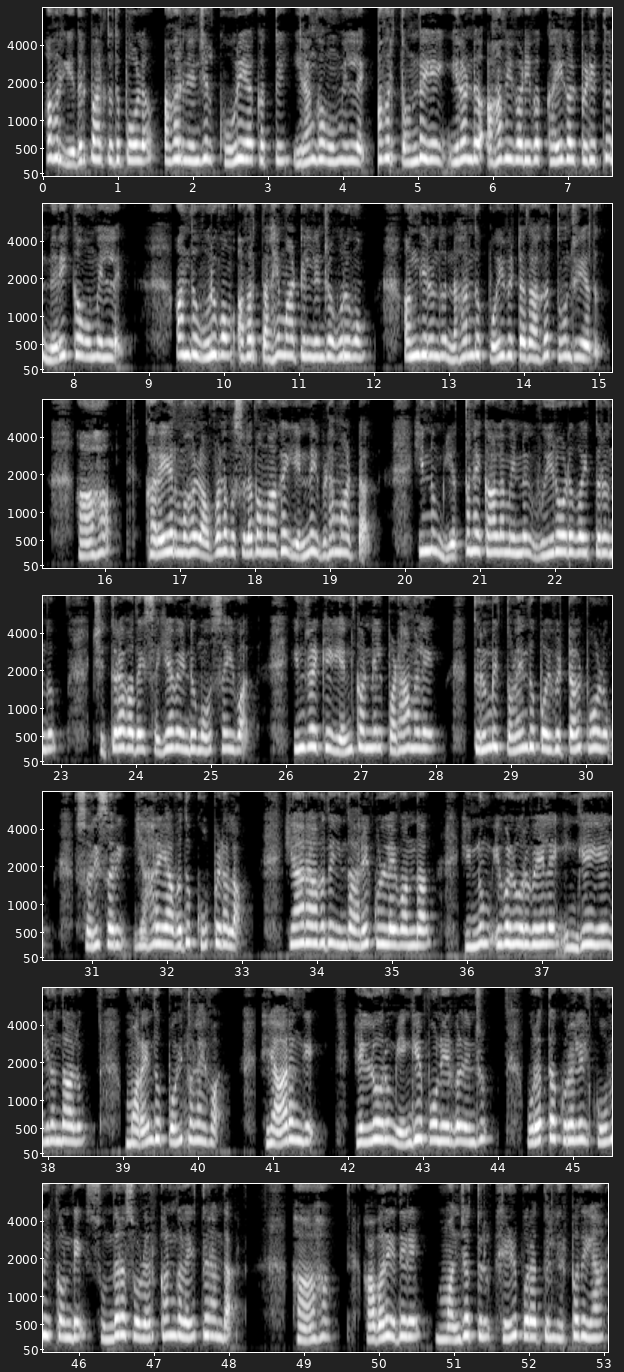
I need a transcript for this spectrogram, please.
அவர் எதிர்பார்த்தது போல அவர் நெஞ்சில் கூறிய கத்தி இறங்கவும் இல்லை. அவர் தொண்டையை இரண்டு ஆவி வடிவ கைகள் பிடித்து நெரிக்கவும் இல்லை. அந்த உருவம் அவர் தலைமாட்டில் நின்ற உருவம் அங்கிருந்து நகர்ந்து போய்விட்டதாக தோன்றியது. ஆஹா கரையர் மகள் அவ்வளவு சுலபமாக என்னை விடமாட்டாள். இன்னும் எத்தனை காலம் என்னை உயிரோடு வைத்திருந்து சித்திரவதை செய்ய வேண்டுமோ செய்வாள். இன்றைக்கு என் கண்ணில் படாமலே திரும்பி தொலைந்து போய்விட்டால் போலும். சரி சரி யாரையாவது கூப்பிடலாம். யாராவது இந்த அறைக்குள்ளே வந்தால் இன்னும் இவள் ஒருவேளை இங்கேயே இருந்தாலும் மறைந்து போய் தொலைவாள். யாரங்கே? எல்லோரும் எங்கே போனீர்கள் என்று உரத்த குரலில் கூவிக்கொண்டே சுந்தர சோழர் கண்களை திறந்தார். ஆஹா அவர் எதிரே மஞ்சத்தில் கீழ்ப்புறத்தில் நிற்பது யார்?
